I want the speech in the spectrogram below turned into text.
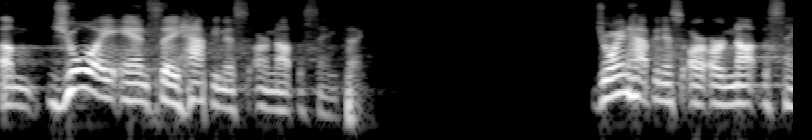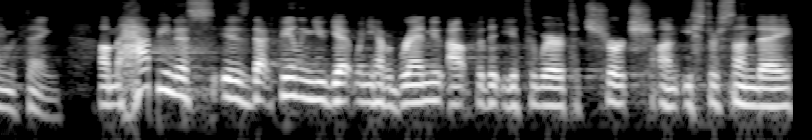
Um, joy and, say, happiness are not the same thing. Joy and happiness are, are not the same thing. Um, happiness is that feeling you get when you have a brand new outfit that you get to wear to church on Easter Sunday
